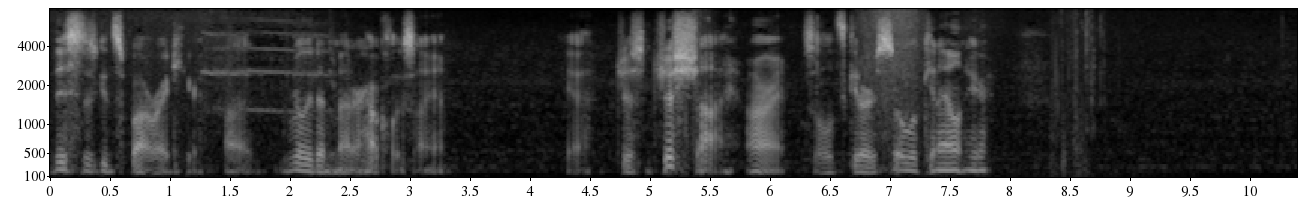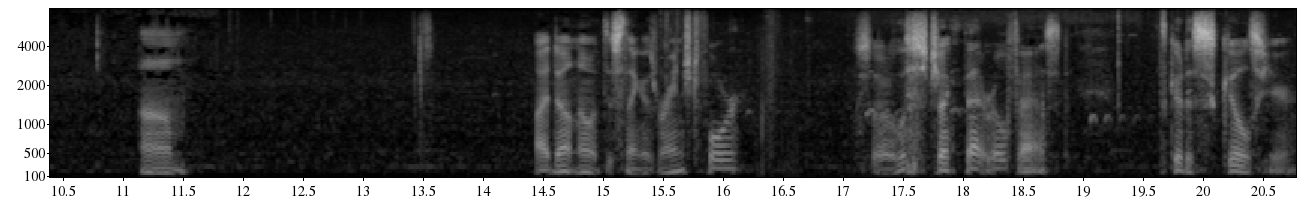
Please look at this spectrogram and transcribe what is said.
this is a good spot right here. Uh, really doesn't matter how close I am. Just just shy. Alright, so let's get our Solokhin out here. Um, I don't know what this thing is ranged for, so let's check that real fast. Let's go to skills here.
